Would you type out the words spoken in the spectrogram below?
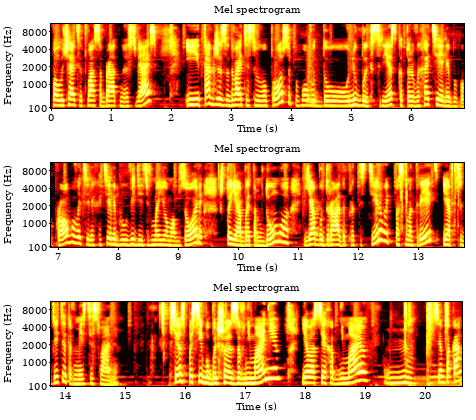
получать от вас обратную связь. И также задавайте свои вопросы по поводу любых средств, которые вы хотели бы попробовать или хотели бы увидеть в моем обзоре, что я об этом думаю. Я буду рада протестировать, посмотреть и обсудить это вместе с вами. Всем спасибо большое за внимание. Я вас всех обнимаю. Всем пока.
